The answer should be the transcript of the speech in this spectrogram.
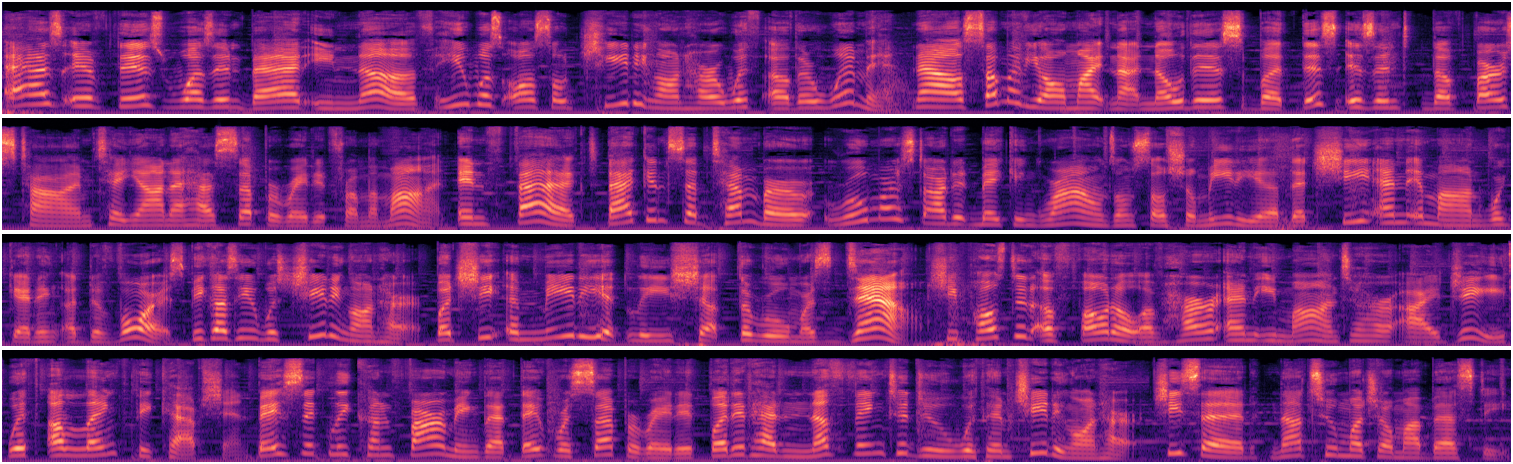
As if this wasn't bad enough, he was also cheating on her with other women. Now, some of y'all might not know this, but this isn't the first time Teyana has separated from Iman. In fact, back in September, rumors started making rounds on social media that she and Iman were getting a divorce because he was cheating on her, but she immediately shut the rumors down. She posted a photo of her and Iman to her IG with a lengthy caption, basically confirming that they were separated, but it had nothing to do with him cheating on her. She said, Not too much on my bestie.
